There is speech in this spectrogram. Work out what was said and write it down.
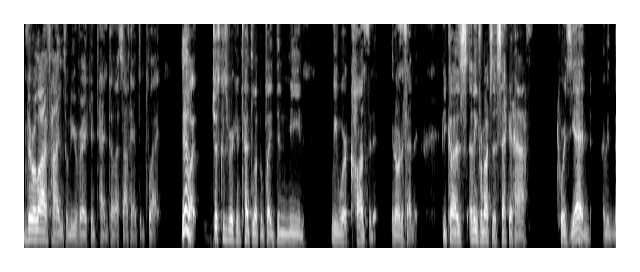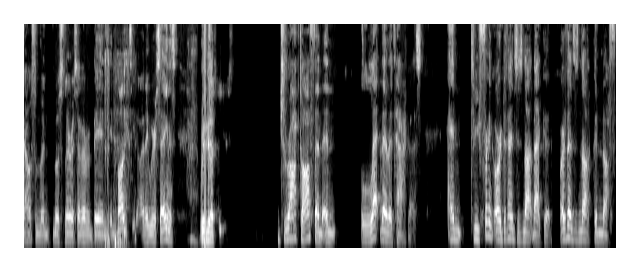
there were a lot of times when we were very content to let Southampton play. Yeah. But just because we were content to let them play didn't mean we were confident in our defending. Because I think for much of the second half, towards the end, I mean, now some of the most nervous I've ever been in months. You know, I think we were saying this. We did. We just dropped off them and let them attack us. And to be frank, our defense is not that good. Our defense is not good enough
